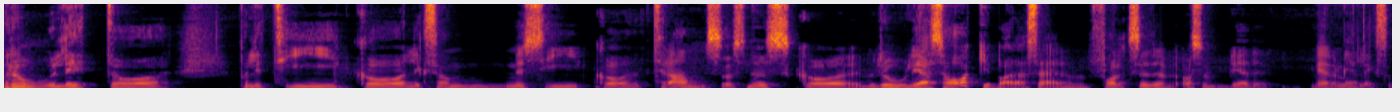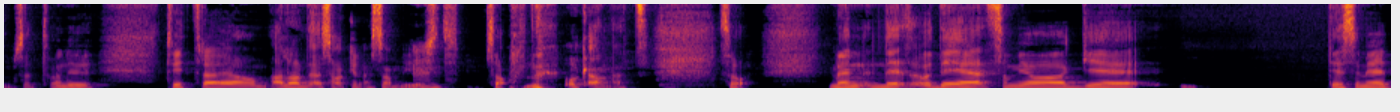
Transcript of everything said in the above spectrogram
roligt och politik och liksom musik och trams och snusk och roliga saker bara. Så här. Folk, så, och så blev det mer och mer. Liksom. Så, och nu twittrar jag om alla de där sakerna som vi just sa och annat. Så. Men det, och det som jag... eh, Det som jag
